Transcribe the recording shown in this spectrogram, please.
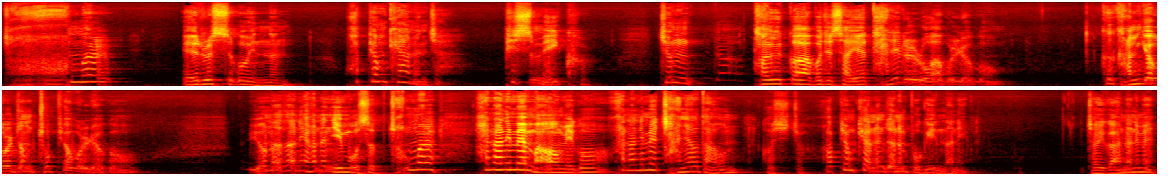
정말 애를 쓰고 있는 화평케 하는 자, 피스메이커. 지금 다윗과 아버지 사이에 다리를 놓아보려고 그 간격을 좀 좁혀보려고 요나단이 하는 이 모습 정말 하나님의 마음이고 하나님의 자녀다운 것이죠. 화평케 하는 자는 복이 있나니 저희가 하나님의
